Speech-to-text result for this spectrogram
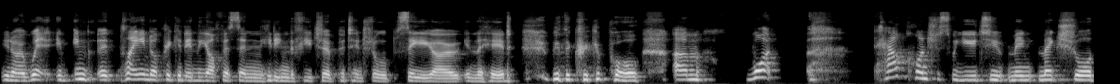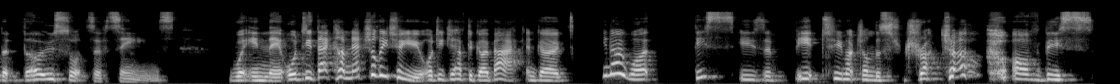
You know, in, in, playing indoor cricket in the office and hitting the future potential CEO in the head with a cricket ball. Um, what? How conscious were you to make sure that those sorts of scenes were in there, or did that come naturally to you, or did you have to go back and go? You know what? this is a bit too much on the structure of this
